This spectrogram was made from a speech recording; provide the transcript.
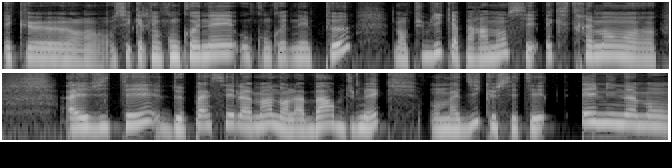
et que euh, c'est quelqu'un qu'on connaît ou qu'on connaît peu, mais en public apparemment c'est extrêmement euh, à éviter de passer la main dans la barbe du mec. On m'a dit que c'était éminemment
